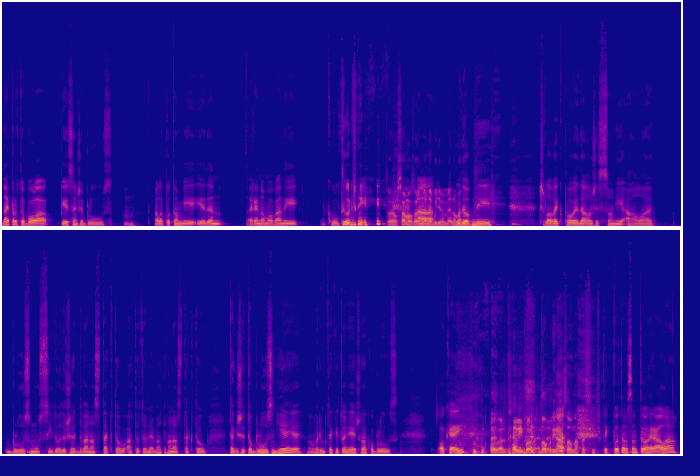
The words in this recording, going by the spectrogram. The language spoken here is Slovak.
Najprv to bola pieseň, že blues, mm-hmm. ale potom mi jeden renomovaný kultúrny ktorého samozrejme nebudeme menovať. Hudobný človek povedal, že Sony, ale blues musí dodržať 12 taktov a toto nemá 12 taktov, takže to blues nie je. Hovorím, takéto niečo ako blues. OK. Pozor, to je výborné. Dobrý názov na pesničku. Tak potom som to hrala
